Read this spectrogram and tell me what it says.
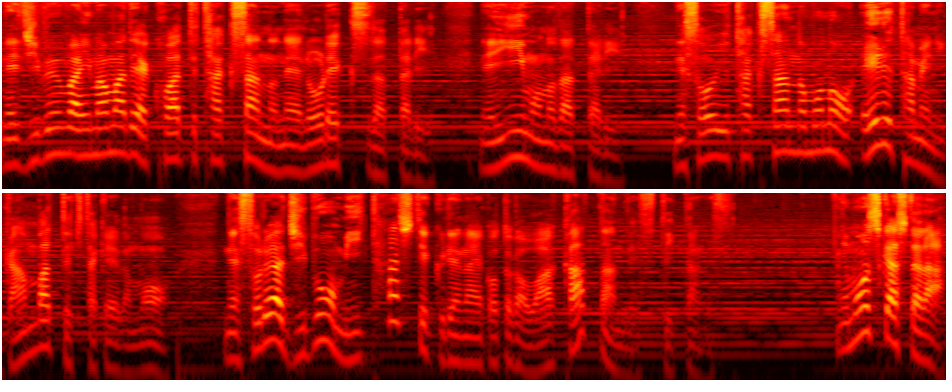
ね、自分は今までこうやってたくさんのねロレックスだったり、ね、いいものだったり、ね、そういうたくさんのものを得るために頑張ってきたけれども、ね、それは自分を満たしてくれないことが分かったんですって言ったんです、ね、もしかしたら、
